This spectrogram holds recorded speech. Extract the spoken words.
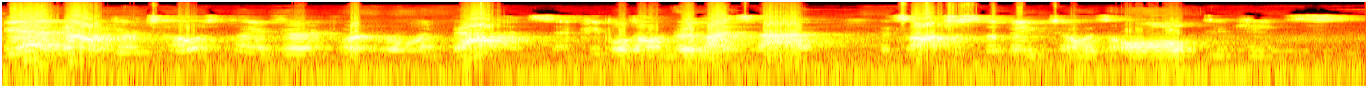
Yeah, no, your toes play a very important role in balance, and people don't realize that. It's not just the big toe, it's all digits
